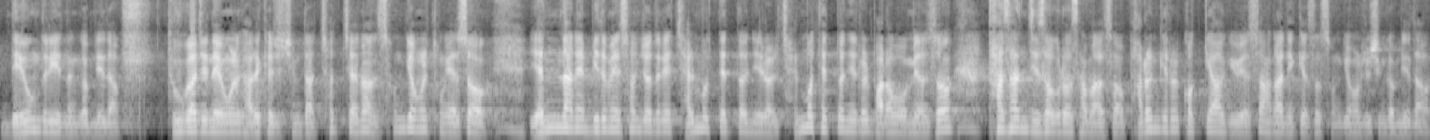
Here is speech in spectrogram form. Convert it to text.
내용들이 있는 겁니다. 두 가지 내용을 가르쳐 주십니다. 첫째는 성경을 통해서 옛날의 믿음의 선조들이 잘못됐던 일을 잘못했던 일을 바라보면서 타산지석으로 삼아서 바른 길을 걷게 하기 위해서 하나님께서 성경을 주신 겁니다.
